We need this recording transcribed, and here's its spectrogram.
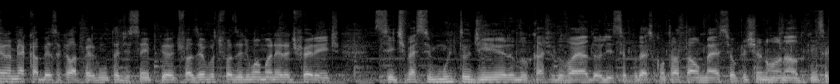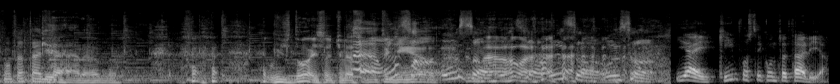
na minha cabeça aquela pergunta de sempre que eu ia te fazer, eu vou te fazer de uma maneira diferente. Se tivesse muito dinheiro no caixa do Valladolid, você pudesse contratar o Messi ou o Cristiano Ronaldo, quem você contrataria? Caramba. Os dois, se eu tivesse muito um dinheiro. Só, um só, um só, um só, um só. E aí, quem você contrataria?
